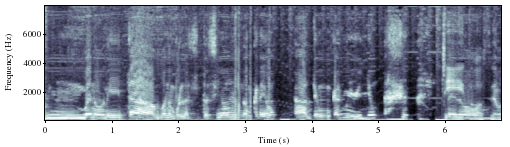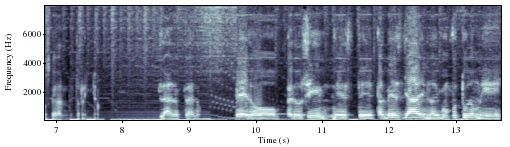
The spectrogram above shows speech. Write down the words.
Mm, bueno, ahorita, bueno, por la situación no creo. Ah, tengo que dar mi riñón. sí, todos tenemos que dar nuestro riñón. Claro, claro. Pero, pero sí, este, tal vez ya en algún futuro me,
